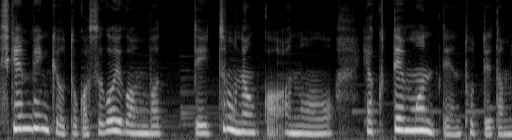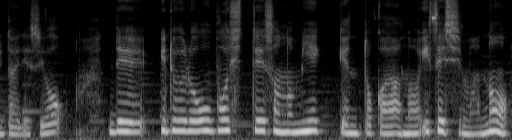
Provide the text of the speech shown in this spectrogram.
試験勉強とかすごい頑張っていつもなんかあの100点満点取ってたみたいですよ。でいろいろ応募してその三重県とかあの伊勢志摩の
